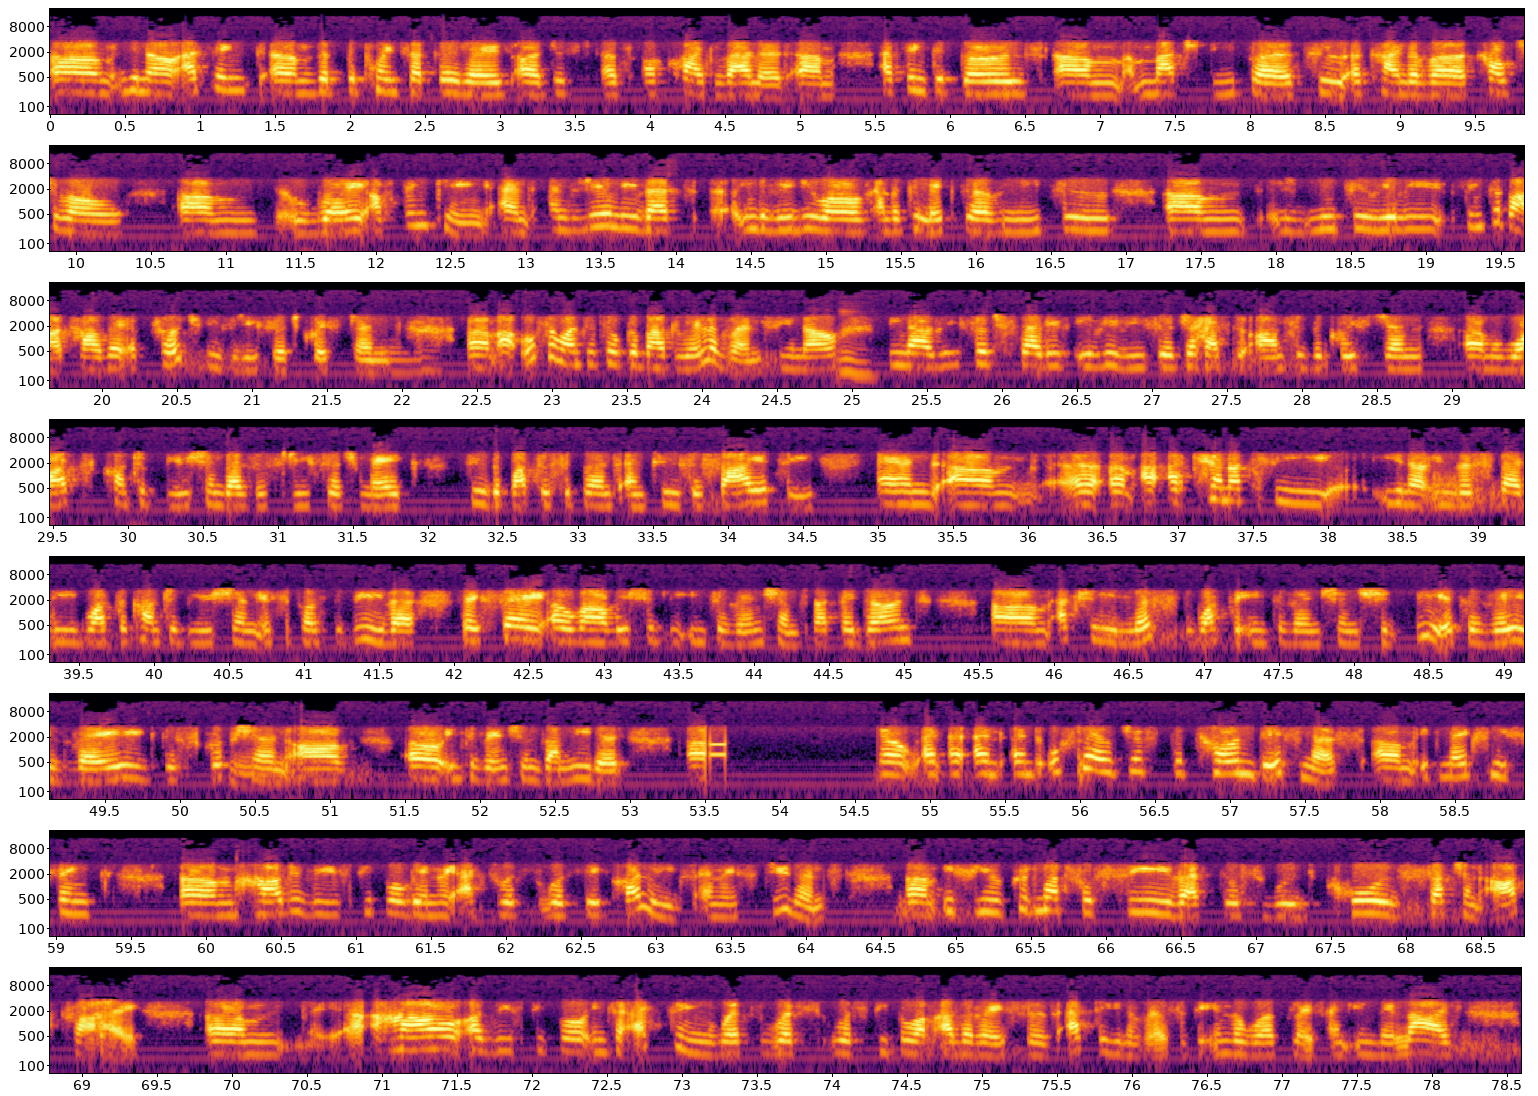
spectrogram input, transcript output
Um, you know, I think um, the, the points that they raise are just are, are quite valid. Um, I think it goes um, much deeper to a kind of a cultural um, way of thinking, and and really that individuals and the collective need to um, need to really think about how they approach these research questions. Mm. Um, I also want to talk about relevance. You know, mm. in our research studies, every researcher has to answer the question: um, What contribution does this research make to the participants and to society? and um, uh, um, I, I, cannot see, you know, in this study what the contribution is supposed to be. The, they say, oh well, there should be interventions, but they don't um, actually list what the intervention should be. It's a very vague description mm. of, oh, interventions are needed. Um, you know, and, and, and also just the tone deafness. Um, it makes me think, um, how do these people then react with, with their colleagues and their students? Um, if you could not foresee that this would cause such an outcry, um, how are these people interacting with, with, with people of other races at the university, in the workplace, and in their lives?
